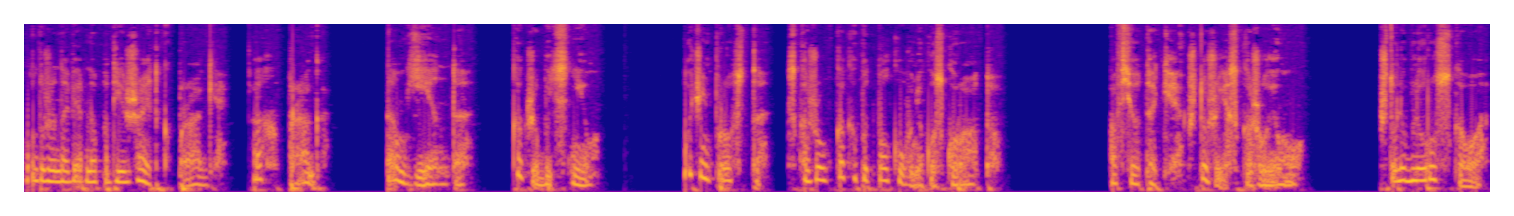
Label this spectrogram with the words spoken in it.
Он уже, наверное, подъезжает к Праге. Ах, Прага. Там Йенда. Как же быть с ним? Очень просто. Скажу, как и подполковнику Скурату. А все-таки, что же я скажу ему? Что люблю русского?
